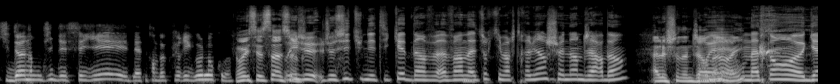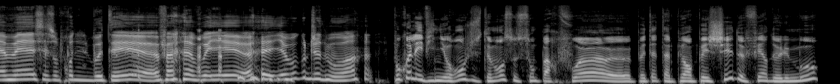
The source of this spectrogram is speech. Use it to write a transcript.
qui donne envie d'essayer et d'être un peu plus rigolo quoi. Oui, c'est ça. Oui, je, je cite une étiquette d'un vin nature qui marche très bien, Chenin de Jardin. Ah, le Chenin de Jardin, Ouais, oui. On attend euh, Gamay, c'est son produit de beauté. euh, Enfin, vous voyez, euh, il y a beaucoup de jeux de mots. hein. Pourquoi les vignerons, justement, se sont parfois euh, peut-être un peu empêchés de faire de l'humour?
